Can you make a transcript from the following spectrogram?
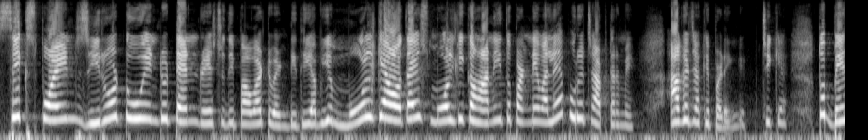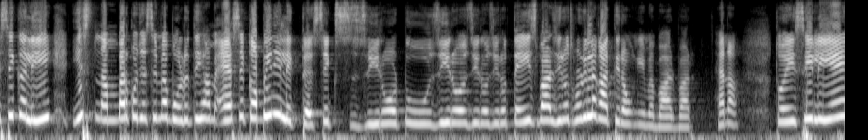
six point zero two into ten raise to the power twenty three अब ये मोल क्या होता है? इस मोल की कहानी तो पढ़ने वाले हैं पूरे चैप्टर में. आगे जाके पढ़ेंगे, ठीक है? तो बेसिकली इस नंबर को जैसे मैं बोल रही थी, हम ऐसे कभी नहीं लिखते. Six zero two zero zero zero तेईस बार ज़ीरो थोड़ी लगाती रहूँगी. मैं बार बार है ना? तो इसीलिए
